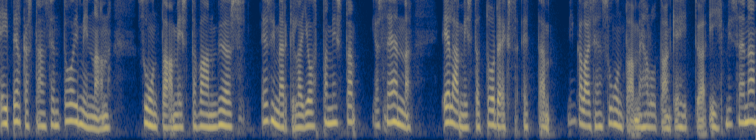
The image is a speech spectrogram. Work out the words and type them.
ei pelkästään sen toiminnan suuntaamista, vaan myös esimerkillä johtamista ja sen elämistä todeksi, että minkälaisen suuntaan me halutaan kehittyä ihmisenä.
